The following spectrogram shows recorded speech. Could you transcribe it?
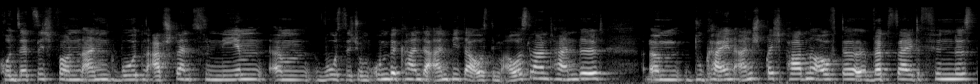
grundsätzlich von Angeboten Abstand zu nehmen, ähm, wo es sich um unbekannte Anbieter aus dem Ausland handelt, ähm, du keinen Ansprechpartner auf der Webseite findest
